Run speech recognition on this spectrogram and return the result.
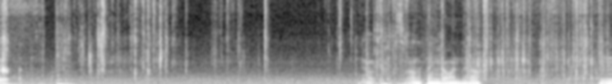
Oh, I can the thing going now. Hmm.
